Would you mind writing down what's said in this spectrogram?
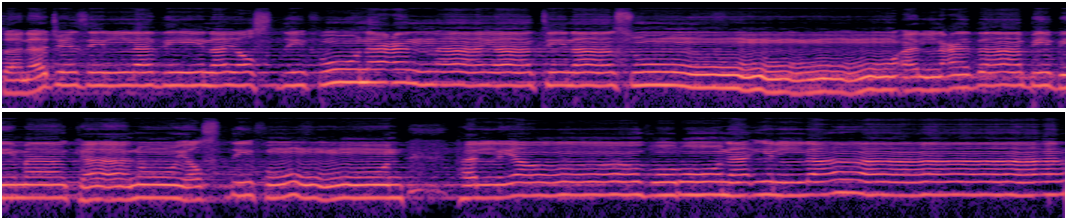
سنجزي الذين يصدفون عن آياتنا سوء العذاب بما كانوا يصدفون هل ينظرون إلا أن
